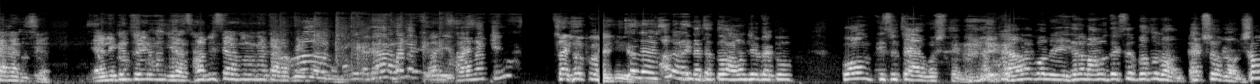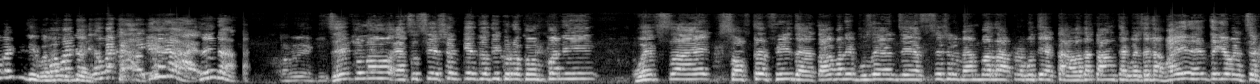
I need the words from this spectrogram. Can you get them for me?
টাকা দিচ্ছে এমনি কিন্তু সার্ভিস চার্জ টাকা পেয়ে যাবে না। তো আমাদের একটু কম কিছু চায় বসতে। কারণ বলি এখানে মানুষ দেখছেন কত জন? একশো জন। সবাই কি না। যে কোনো অ্যাসোসিয়েশনকে যদি কোনো কোম্পানি ওয়েবসাইট সফটওয়্যার ফ্রি দেয় তার মানে বুঝেন যে অ্যাসোসিয়েশন মেম্বাররা আপনার প্রতি একটা আলাদা টান থাকবে যে না ভাই এখান থেকে ওয়েবসাইট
